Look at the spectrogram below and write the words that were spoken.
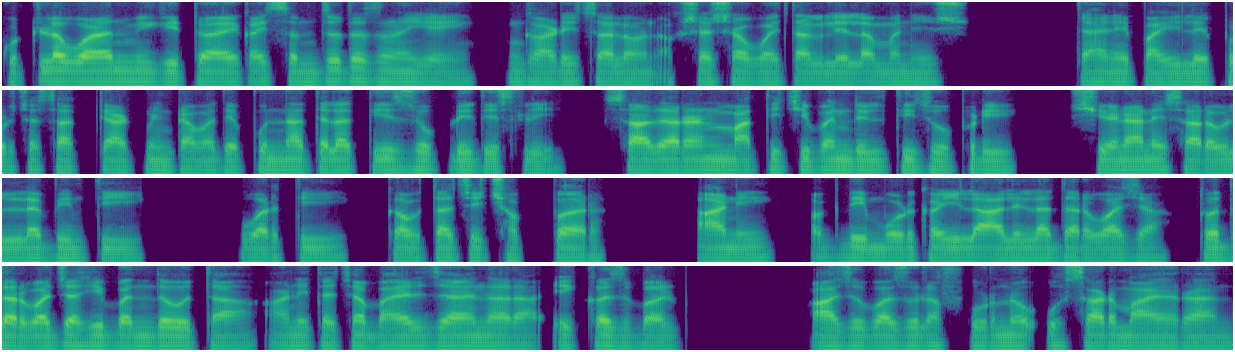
कुठलं वळण मी घेतोय काही समजतच नाहीये." गाडी चालवून अक्षरशः वैतागलेला मनीष त्याने पाहिले पुढच्या सात ते आठ मिनिटामध्ये पुन्हा त्याला तीच झोपडी दिसली. साधारण मातीची बनलेली ती झोपडी, शेणाने सारवलेल्या भिंती, वरती गवताचे छप्पर आणि अगदी मोडकळीला आलेला दरवाजा. तो दरवाजाही बंद होता आणि त्याच्या बाहेर जाणारा एकच बल्ब. आजूबाजूला पूर्ण ओसाड माळरान.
